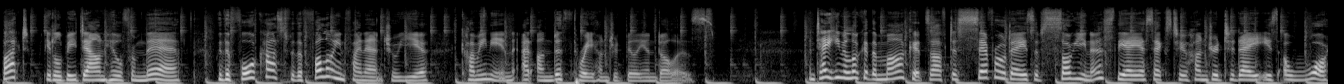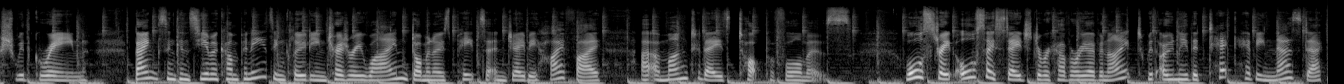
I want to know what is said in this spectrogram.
But it'll be downhill from there, with a forecast for the following financial year coming in at under $300 billion. And taking a look at the markets, after several days of sogginess, the ASX 200 today is awash with green. Banks and consumer companies, including Treasury Wine, Domino's Pizza, and JB Hi Fi, are among today's top performers. Wall Street also staged a recovery overnight, with only the tech heavy NASDAQ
